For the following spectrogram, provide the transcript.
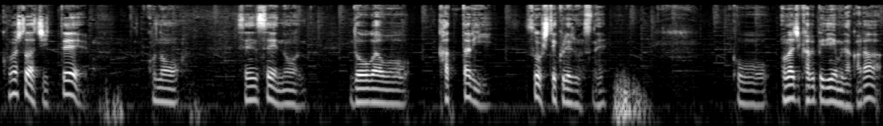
この人たちってこの先生の動画を買ったりすごくしてくれるんですね。こう同じカルペディエムだから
